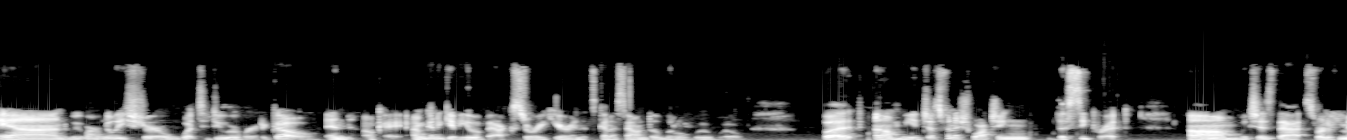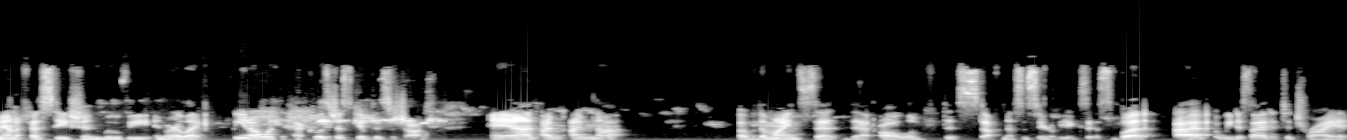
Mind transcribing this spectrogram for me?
and we weren't really sure what to do or where to go. And okay, I'm going to give you a backstory here, and it's going to sound a little woo woo. But um, we had just finished watching The Secret, um, which is that sort of manifestation movie, and we are like, you know what the heck, let's just give this a shot. And I'm I'm not of the mindset that all of this stuff necessarily exists, but uh, we decided to try it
